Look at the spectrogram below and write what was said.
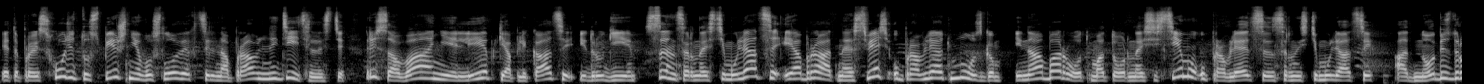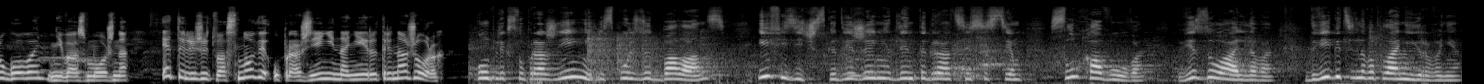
Это происходит успешнее в условиях целенаправленной деятельности – рисования, лепки, аппликации и другие. Сенсорная стимуляция и обратная связь управляют мозгом, и наоборот, моторная система управляет сенсорной стимуляцией. Одно без другого невозможно. Это лежит в основе упражнений на нейротренажерах, Комплекс упражнений использует баланс и физическое движение для интеграции систем слухового, визуального, двигательного планирования,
